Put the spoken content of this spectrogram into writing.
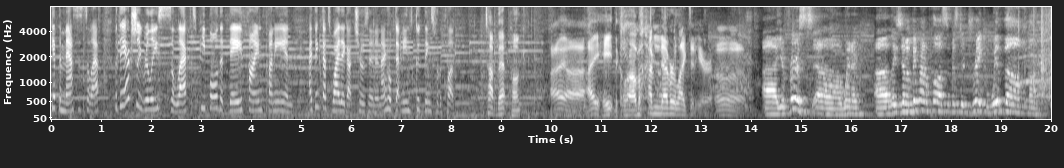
get the masses to laugh. But they actually really select people that they find funny, and I think that's why they got chosen. And I hope that means good things for the club. Top that, punk. I uh, I hate the club. I've never liked it here. Ugh. Uh, your first uh, winner, uh, ladies and gentlemen, big round of applause to Mr. Drake Witham.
